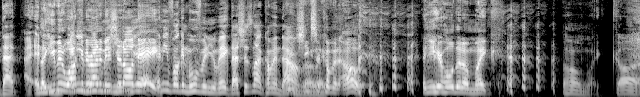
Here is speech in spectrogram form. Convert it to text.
that any, Like, you've been walking around in this shit you- all yeah, day. Any fucking movement you make, that shit's not coming down. Your bro. cheeks Like, are coming out, and you hear holding a mic. Oh my god!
